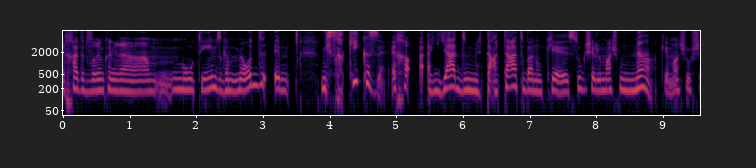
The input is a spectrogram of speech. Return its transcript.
אחד הדברים כנראה המהותיים, זה גם מאוד אה, משחקי כזה, איך ה- היד מתעתעת בנו כסוג של משהו נע, כמשהו ש,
